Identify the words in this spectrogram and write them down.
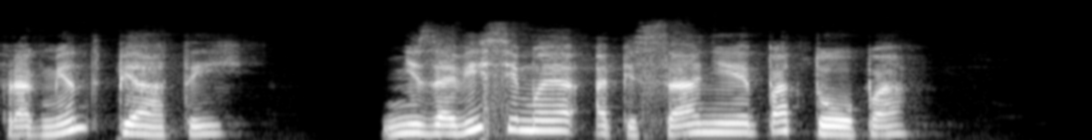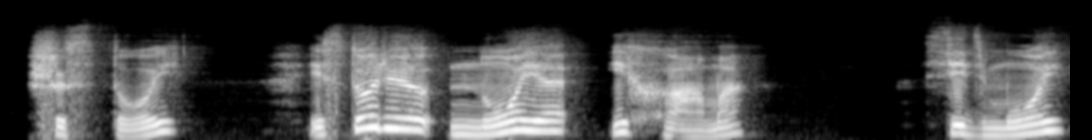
Фрагмент пятый. Независимое описание потопа. Шестой — историю Ноя и Хама. Седьмой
